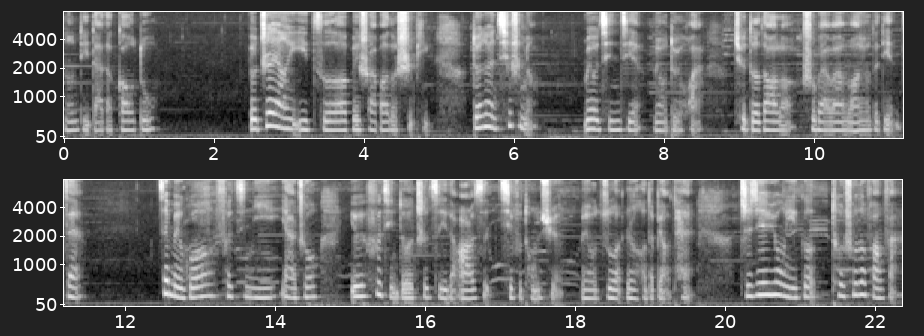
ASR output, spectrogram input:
能抵达的高度》。有这样一则被刷爆的视频，短短七十秒，没有情节，没有对话，却得到了数百万网友的点赞。在美国弗吉尼亚州，一位父亲得知自己的儿子欺负同学。没有做任何的表态，直接用一个特殊的方法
